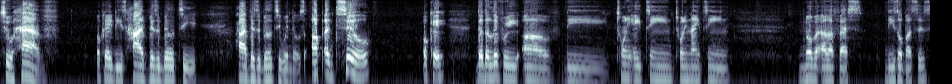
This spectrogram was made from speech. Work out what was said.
to have okay these high visibility high visibility windows. Up until okay the delivery of the 2018 2019 Nova LFS diesel buses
